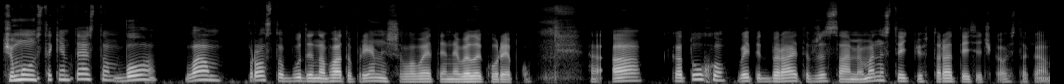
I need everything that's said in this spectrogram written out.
Чому з таким тестом? Бо вам просто буде набагато приємніше ловити невелику рибку. А катуху ви підбираєте вже самі. У мене стоїть півтора тисячка, ось така.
